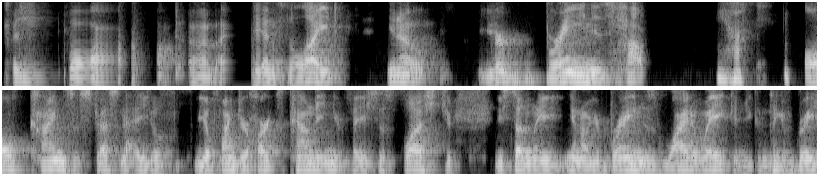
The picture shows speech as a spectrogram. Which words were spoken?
because walked um, against the light, you know, your brain is hot. Yeah. all kinds of stress. You'll you'll find your heart's pounding, your face is flushed, you, you suddenly, you know, your brain is wide awake and you can think of great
